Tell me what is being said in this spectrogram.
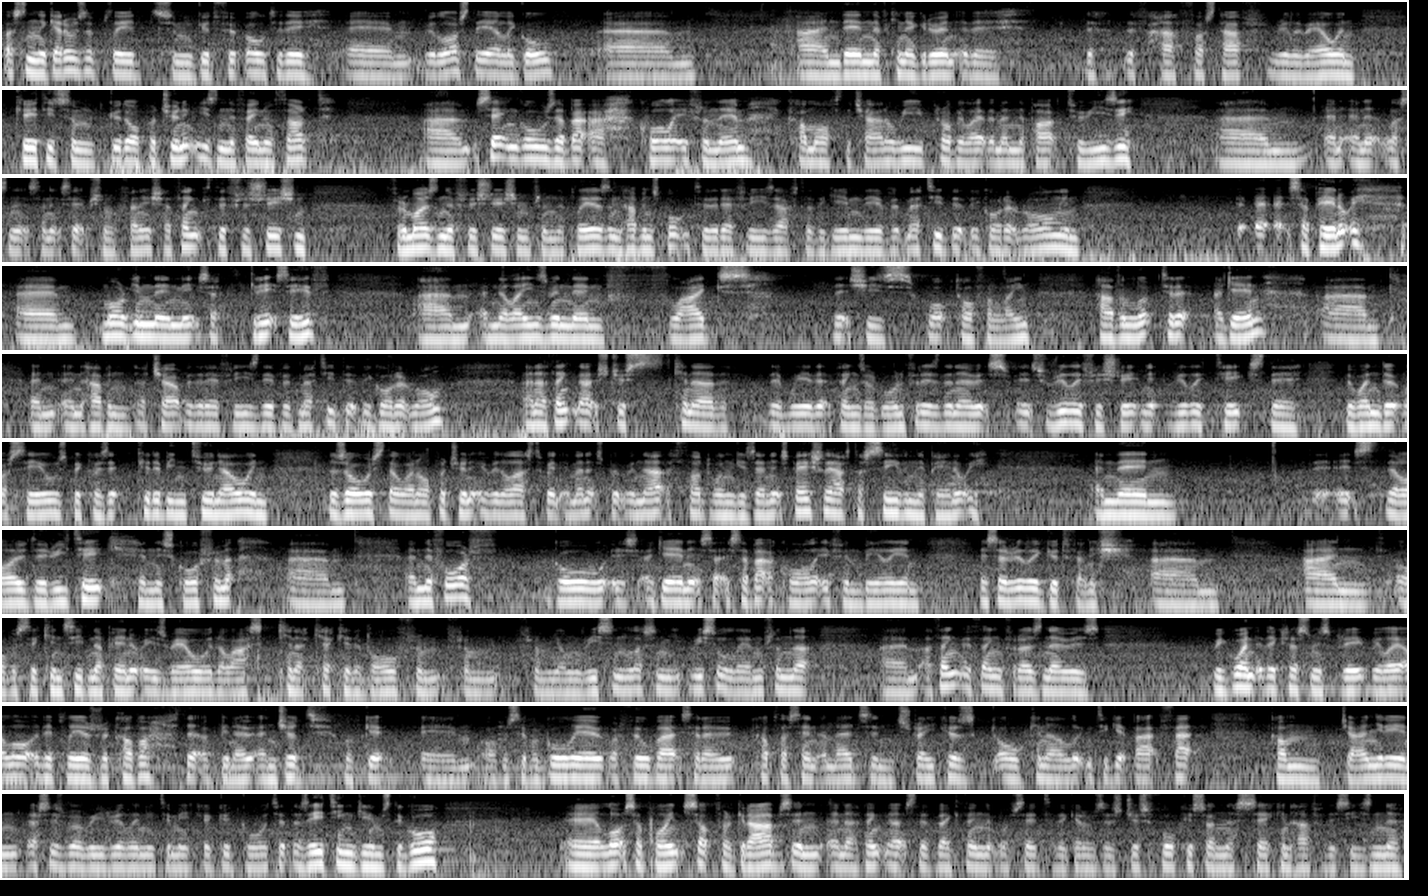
Listen, the girls have played some good football today. Um, we lost the early goal, um, and then they've kind of grew into the, the, the half, first half really well and created some good opportunities in the final third. Um, second goal's a bit of quality from them, come off the channel. We probably let them in the park too easy, um, and, and it, listen, it's an exceptional finish. I think the frustration from us and the frustration from the players, and having spoken to the referees after the game, they've admitted that they got it wrong and it's a penalty. Um, Morgan then makes a great save, um, and the linesman then flags that she's walked off her line. Having looked at it again um, and, and having a chat with the referees, they've admitted that they got it wrong. And I think that's just kind of the, the, way that things are going for us now. It's it's really frustrating. It really takes the, the wind out of our sails because it could have been 2 0 and there's always still an opportunity with the last 20 minutes. But when that third one goes in, especially after saving the penalty, and then it's they're allowed to retake and they score from it. Um, and the fourth goal is again it's a, it's a bit of quality from Bailey and it's a really good finish. Um, and obviously conceding a penalty as well with the last kind of kick of the ball from from from young Reese and listen Reese will learn from that. Um, I think the thing for us now is we go into the Christmas break, we let a lot of the players recover that have been out injured. We've got um, obviously our goalie out, our fullbacks are out, a couple of centre mids and strikers all kind of looking to get back fit come January, and this is where we really need to make a good go at it. There's 18 games to go. Uh, lots of points up for grabs, and, and I think that's the big thing that we've said to the girls is just focus on this second half of the season now.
